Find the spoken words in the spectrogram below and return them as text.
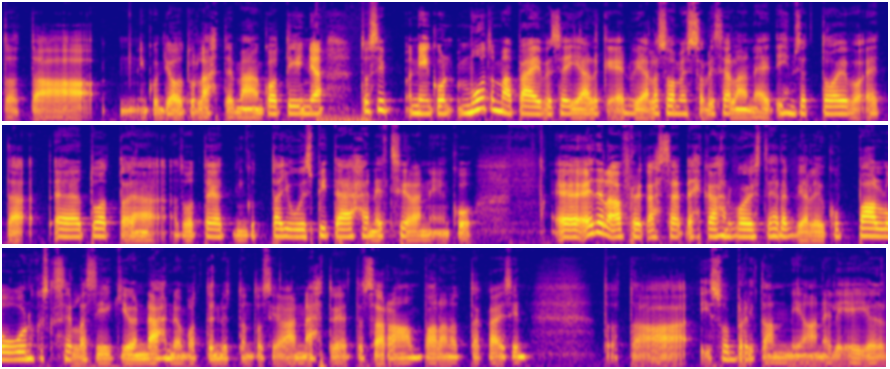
tota, niin kun joutui lähtemään kotiin. Ja tosi niin kun, muutama päivä sen jälkeen vielä somessa oli sellainen, että ihmiset toivo, että ää, tuottaja, tuottajat niin tajuisi pitää hänet siellä niin kun, Etelä-Afrikassa, että ehkä hän voisi tehdä vielä joku paluun, koska sellaisiakin on nähnyt, mutta nyt on tosiaan nähty, että Sara on palannut takaisin tota, Iso-Britanniaan, eli ei ole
